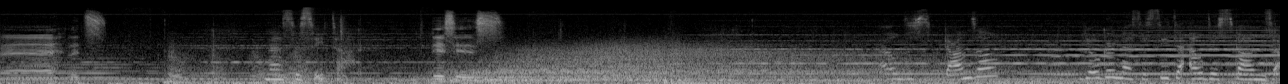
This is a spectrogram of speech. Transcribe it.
uh, let's. Necesita. This is. El descanso? Yogurt necesita el descanso.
